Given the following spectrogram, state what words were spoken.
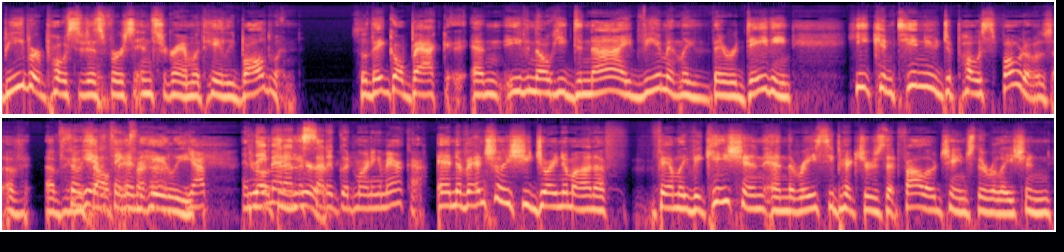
Bieber posted his first Instagram with Hailey Baldwin. So they go back, and even though he denied vehemently they were dating, he continued to post photos of of so he had a himself and. Hailey. Yep. And they met on the set of Good Morning America. And eventually she joined him on a f- family vacation, and the racy pictures that followed changed their relationship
